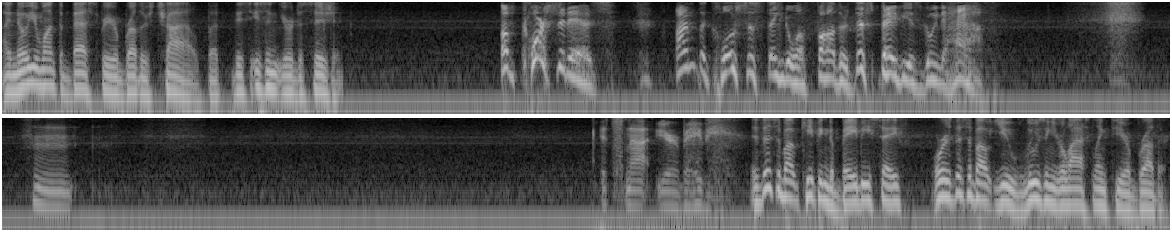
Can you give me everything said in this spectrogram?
I know you want the best for your brother's child, but this isn't your decision. Of course it is. I'm the closest thing to a father this baby is going to have. Hmm. It's not your baby. Is this about keeping the baby safe, or is this about you losing your last link to your brother?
